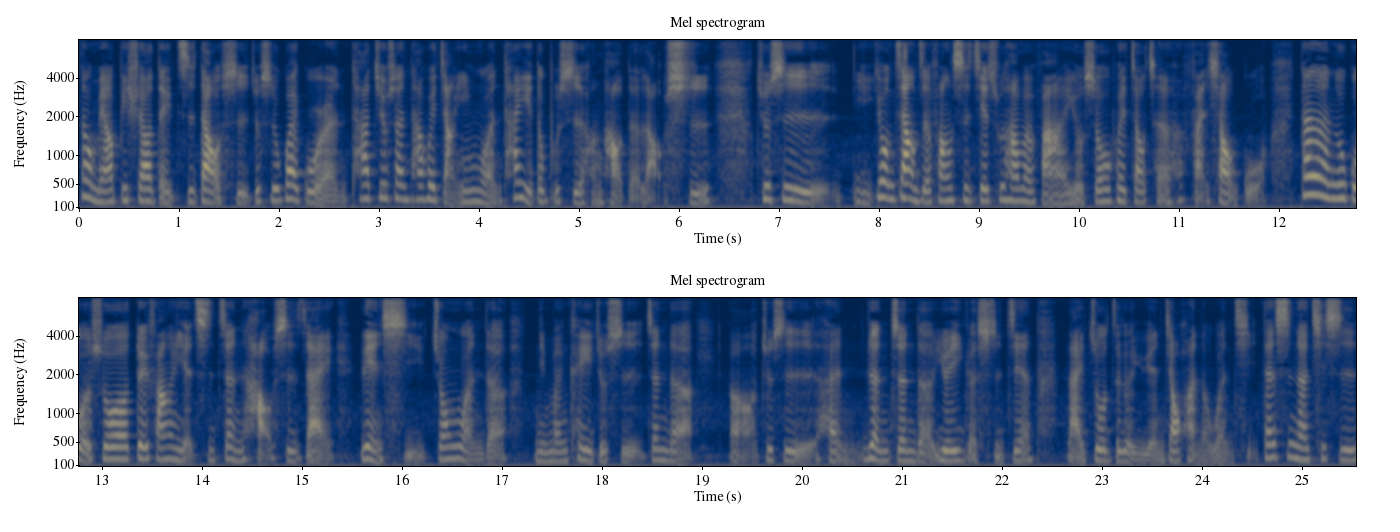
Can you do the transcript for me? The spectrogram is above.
那我们要必须要得知道是，就是外国人他就算他会讲英文，他也都不是很好的老师。就是以用这样子的方式接触他们，反而有时候会造成反效果。当然，如果说对方也是正好是在练习中文的。的，你们可以就是真的，呃，就是很认真的约一个时间来做这个语言交换的问题。但是呢，其实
